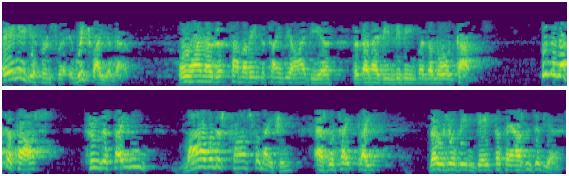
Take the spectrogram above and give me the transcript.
any difference which way you go. Oh, I know that some have entertained the idea that they may be living when the Lord comes. But they'll have to pass through the same marvelous transformation as will take place those who have been dead for thousands of years.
